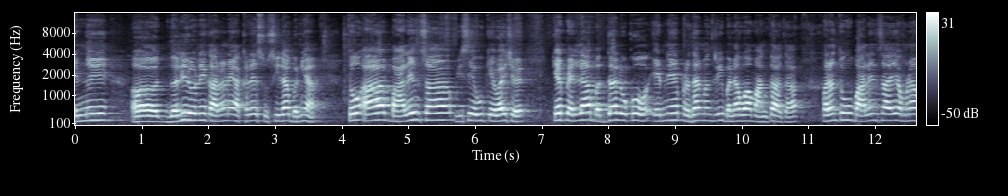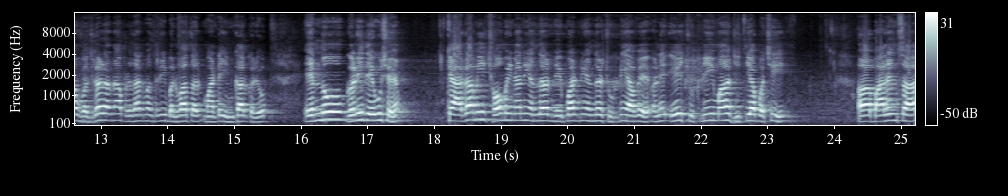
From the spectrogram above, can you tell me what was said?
એમને દલીલોને કારણે આખરે સુશીલા બન્યા. તો આ બાલેન શાહ વિશે એવું કહેવાય છે કે પહેલાં બધા લોકો એમને પ્રધાનમંત્રી બનાવવા માંગતા હતા, પરંતુ બાલેન શાહે હમણાં વચગાળાના પ્રધાનમંત્રી બનવા માટે ઇનકાર કર્યો. એમનું ગણિત એવું છે કે આગામી છ મહિનાની અંદર નેપાળની અંદર ચૂંટણી આવે અને એ ચૂંટણીમાં જીત્યા પછી બાલેન શાહ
